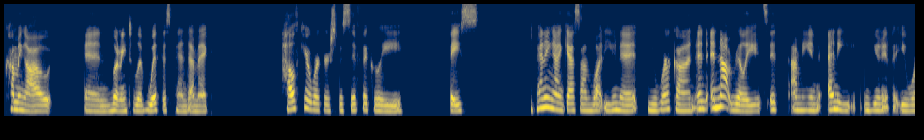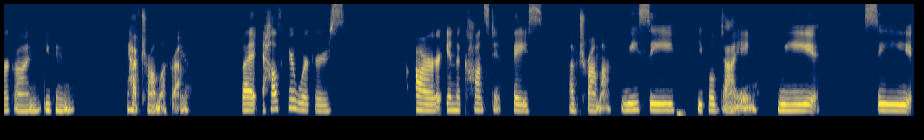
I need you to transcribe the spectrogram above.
coming out and learning to live with this pandemic. Healthcare workers specifically face, depending, I guess, on what unit you work on, and and not really. It's it. I mean, any unit that you work on, you can have trauma from, but healthcare workers are in the constant face of trauma. We see people dying. We see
